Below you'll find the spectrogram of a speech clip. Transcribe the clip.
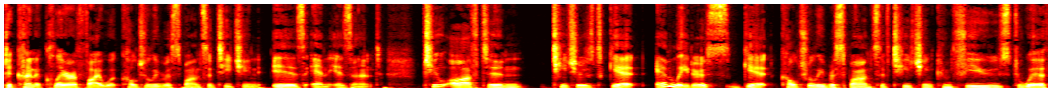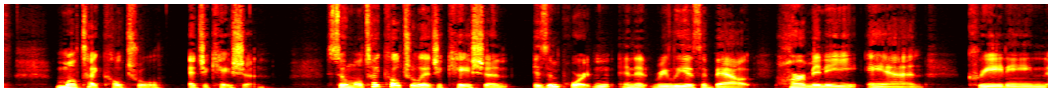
to kind of clarify what culturally responsive teaching is and isn't. Too often, teachers get and leaders get culturally responsive teaching confused with multicultural education. So, multicultural education is important and it really is about harmony and creating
